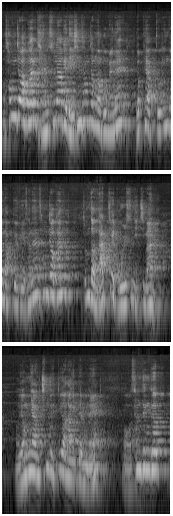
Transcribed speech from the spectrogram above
어, 성적은 단순하게 내신 성적만 보면은 옆에 학교, 인근 학교에 비해서는 성적은 좀 더 낮게 보일 수는 있지만 어, 역량이 충분히 뛰어나기 때문에 어, 3등급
